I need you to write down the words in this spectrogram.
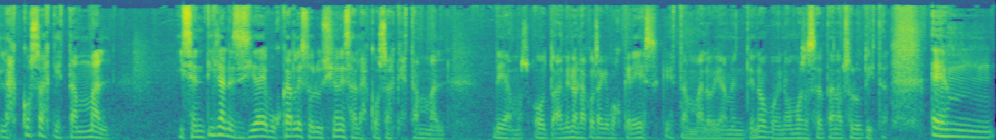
las cosas que están mal. Y sentís la necesidad de buscarle soluciones a las cosas que están mal, digamos. O al menos las cosas que vos creés que están mal, obviamente, ¿no? Porque no vamos a ser tan absolutistas. Em,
